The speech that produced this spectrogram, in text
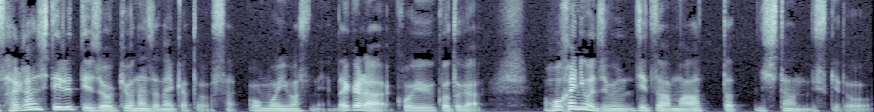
探してるっていう状況なんじゃないかと思いますねだからこういうことが他にも自分実はまああったりしたんですけど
